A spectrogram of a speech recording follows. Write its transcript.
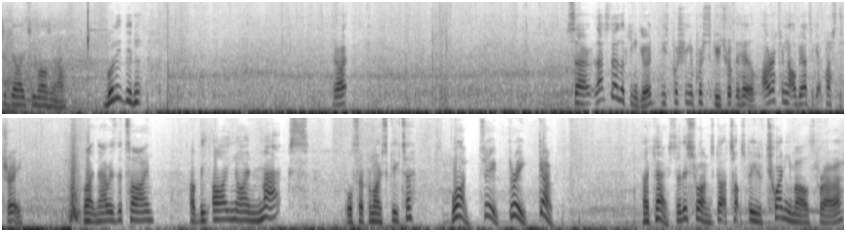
Should go 80 miles an hour. But it didn't. All right. So that's not looking good. He's pushing a push scooter up the hill. I reckon i'll be able to get past the tree. Right now is the time of the i9 max also from iScooter one two three go! Okay so this one's got a top speed of 20 miles per hour.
